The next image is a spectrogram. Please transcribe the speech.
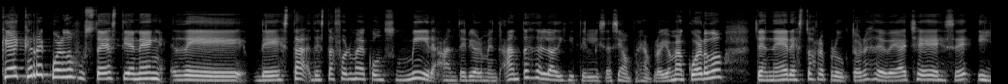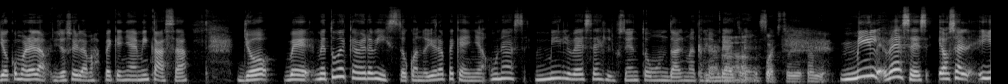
¿Qué, qué recuerdos ustedes tienen de, de, esta, de esta forma de consumir anteriormente, antes de la digitalización? Por ejemplo, yo me acuerdo tener estos reproductores de VHS y yo como era la- yo soy la más pequeña de mi casa, yo me, me tuve que haber visto cuando yo era pequeña unas mil veces Lo siento un dálmatas en Por VHS. supuesto, yo también. Mil veces. O sea, y,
